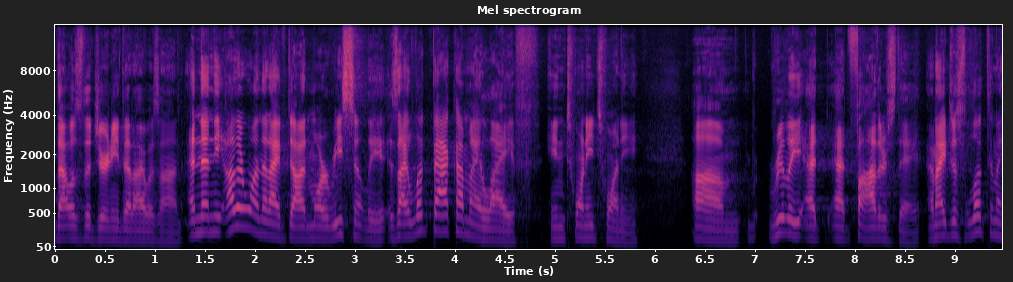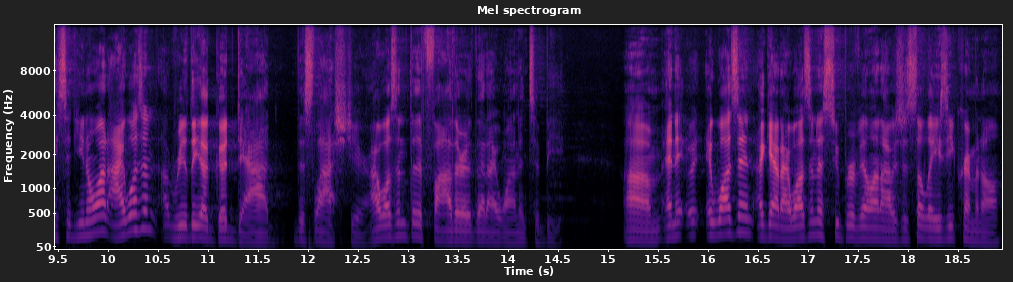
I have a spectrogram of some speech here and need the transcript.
that was the journey that I was on. And then the other one that I've done more recently is I look back on my life in 2020. Um, really at, at Father's Day. And I just looked and I said, you know what? I wasn't really a good dad this last year. I wasn't the father that I wanted to be. Um, and it, it wasn't, again, I wasn't a supervillain. I was just a lazy criminal.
